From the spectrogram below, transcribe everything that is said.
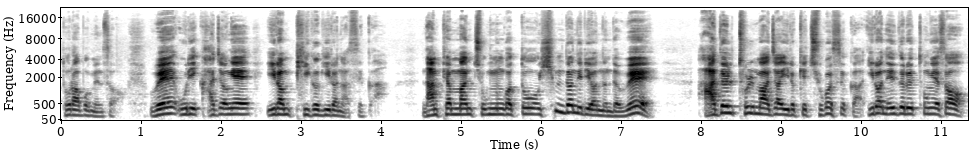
돌아보면서 왜 우리 가정에 이런 비극이 일어났을까? 남편만 죽는 것도 힘든 일이었는데 왜 아들 둘마저 이렇게 죽었을까? 이런 일들을 통해서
